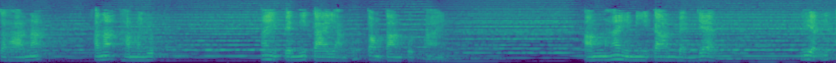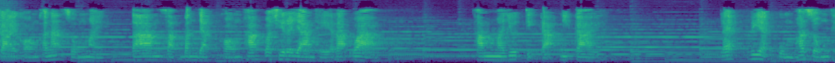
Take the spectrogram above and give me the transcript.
สถานะ คณะธรรมยุทธ์ให้เป็นนิกายอย่างถูกต้องตามกฎหมายทำให้มีการแบ่งแยก เรียกนิกายของคณะสงฆ์ใหม่ ตามศัพท์บัญญัติของพระวชิรยานเถระว่า ธรรมยุติกะนิกาย และเรียกกลุ่มพระสงฆ์เถ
